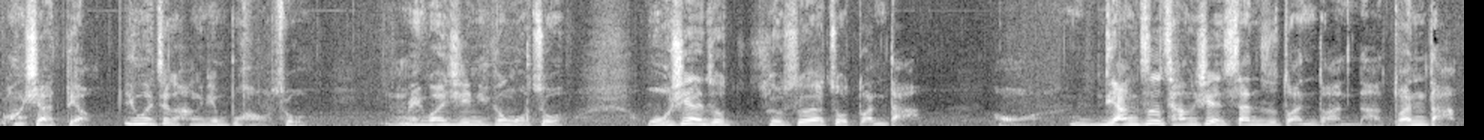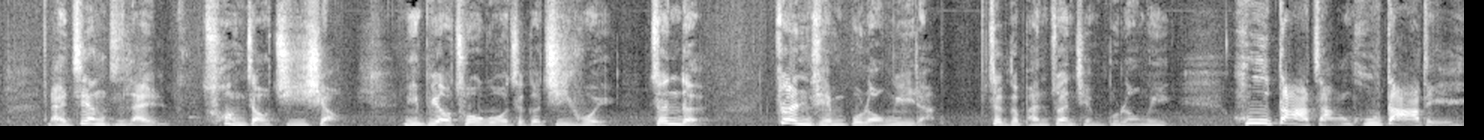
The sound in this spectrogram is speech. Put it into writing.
往下掉，因为这个行情不好做，没关系，你跟我做。我现在就有时候要做短打，哦，两只长线，三只短短的短打，来这样子来创造绩效。你不要错过这个机会，真的赚钱不容易的，这个盘赚钱不容易，忽大涨忽大跌，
